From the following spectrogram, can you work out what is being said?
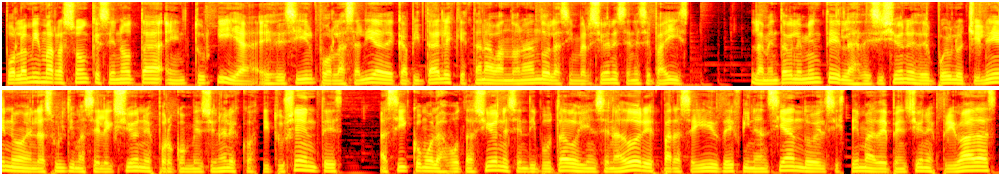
por la misma razón que se nota en Turquía, es decir, por la salida de capitales que están abandonando las inversiones en ese país. Lamentablemente, las decisiones del pueblo chileno en las últimas elecciones por convencionales constituyentes, así como las votaciones en diputados y en senadores para seguir desfinanciando el sistema de pensiones privadas,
